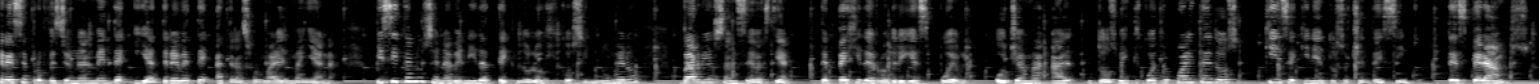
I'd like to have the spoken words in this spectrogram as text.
crece profesionalmente y atrévete a transformar el mañana. Visítanos en Avenida Tecnológico sin número, Barrio San Sebastián, Tepeji de Rodríguez, Puebla, o llama al 224 42 15 585. Te esperamos.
